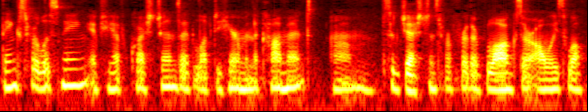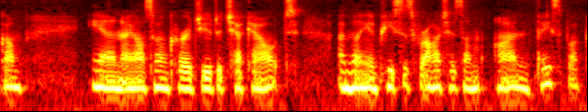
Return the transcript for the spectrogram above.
thanks for listening. If you have questions, I'd love to hear them in the comment. Um, suggestions for further vlogs are always welcome. And I also encourage you to check out A Million Pieces for Autism on Facebook.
